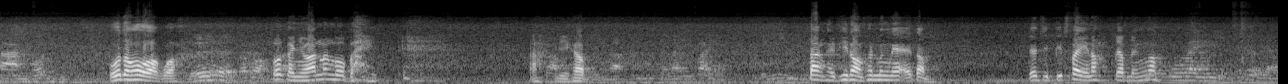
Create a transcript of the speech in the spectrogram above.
ทานคนโอ้ต้องเอาออกบ่เออก็บอกเพราะกระย้อนมันบ่ไป อะนี่ครับอะไรไปเป็นยิ่งตั้งให้พี่น้องคนมึงแหน่ไอ้ต่ำเดี๋ยวจิปิดไฟเนาะแป๊บหนึ่งเนาะกูอะไรเหยียบไม่ได้แล้ว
